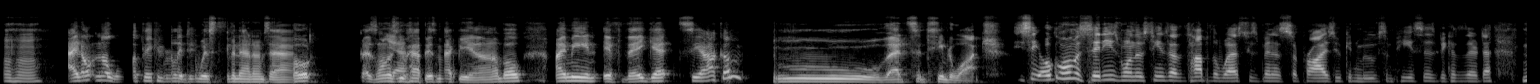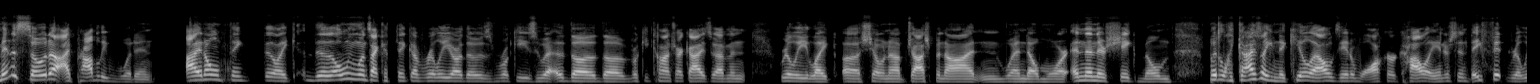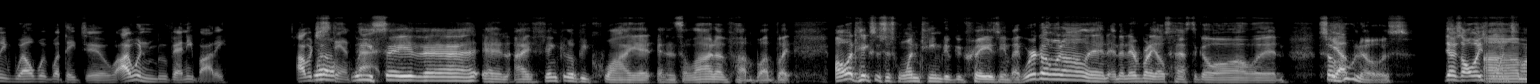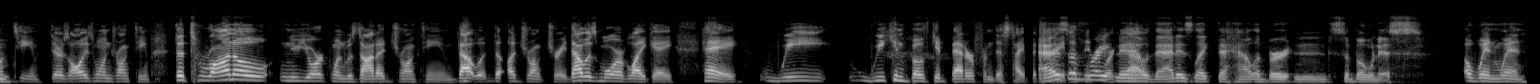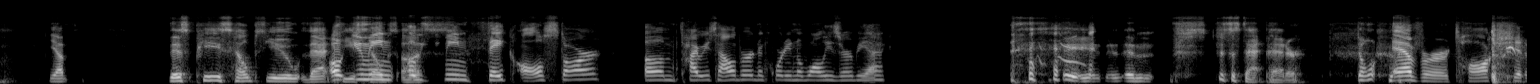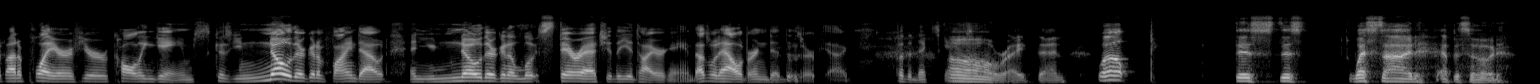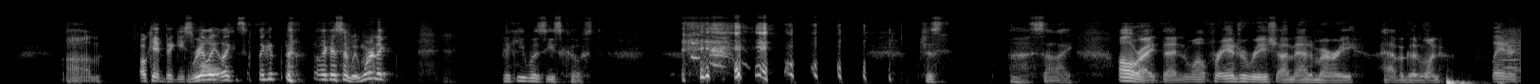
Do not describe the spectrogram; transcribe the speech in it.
hmm I don't know what they can really do with Steven Adams out. As long as you have Bismack Biyombo. I mean, if they get Siakam, ooh, that's a team to watch. You see, Oklahoma City is one of those teams at the top of the West who's been a surprise who can move some pieces because of their depth. Minnesota, I probably wouldn't. I don't think that like the only ones I could think of really are those rookies who uh, the the rookie contract guys who haven't really like uh, shown up, Josh Bernard and Wendell Moore, and then there's Shake Milton. But like guys like Nickeil Alexander Walker, Kyle Anderson, they fit really well with what they do. I wouldn't move anybody. I would just Well, stand we say that, and I think it'll be quiet, and it's a lot of hubbub. But all it takes is just one team to go crazy and like we're going all in, and then everybody else has to go all in. So Yep. who knows? There's always one Um, drunk team. There's always one drunk team. The Toronto New York one was not a drunk team. That was a drunk trade. That was more of like a hey, we we can both get better from this type of trade. As of right now, out. that is like the Halliburton Sabonis. a win-win. Yep. This piece helps you. That Oh, you mean oh, you mean fake all-star um Tyrese Halliburton according to Wally Szczerbiak? Hey, and just a stat patter. Don't ever talk shit about a player if you're calling games because you know they're gonna find out and you know they're gonna look stare at you the entire game. That's what Halliburton did to Szczerbiak for the next game. All right then. Well, this this West Side episode, um, okay, Biggie. Smalls. really like like it- like I said, we weren't. Like, Biggie was East Coast. Just uh, sigh. All right then. Well, for Andrew Riche, I'm Adam Murray. Have a good one. later.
